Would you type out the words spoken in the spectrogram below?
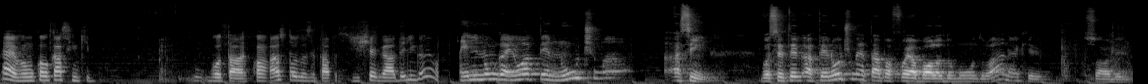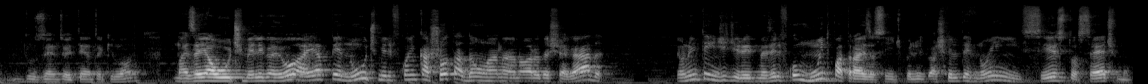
É, vamos colocar assim que botar quase todas as etapas de chegada, ele ganhou. Ele não ganhou a penúltima. Assim, você teve. A penúltima etapa foi a bola do mundo lá, né? Que sobe 280 quilômetros. Mas aí a última ele ganhou, aí a penúltima ele ficou encaixotadão lá na, na hora da chegada. Eu não entendi direito, mas ele ficou muito para trás, assim. Tipo, ele, acho que ele terminou em sexto ou sétimo.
